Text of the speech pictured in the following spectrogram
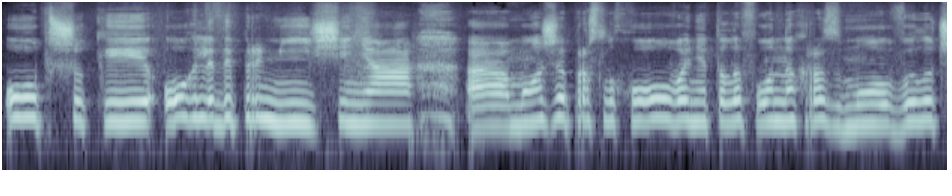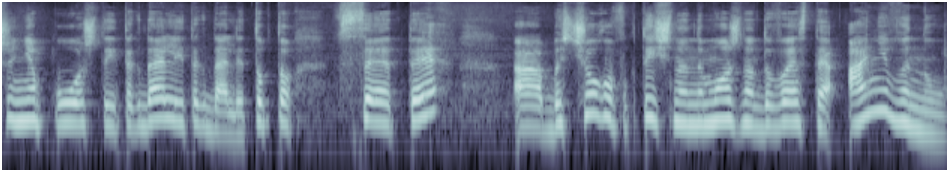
обшуки, огляди приміщення, е, може прослуховування телефонних розмов, вилучення пошти і так далі. І так далі. Тобто, все те. Без чого фактично не можна довести ані вину,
